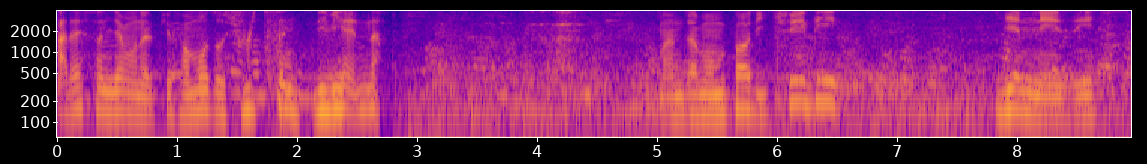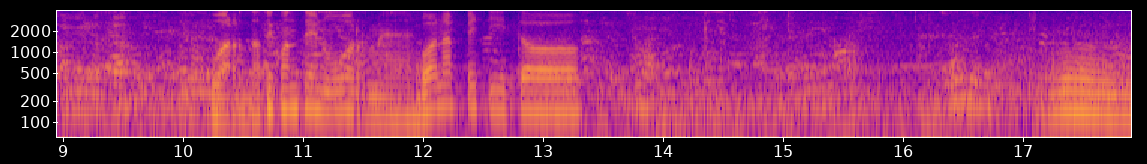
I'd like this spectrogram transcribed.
Adesso andiamo nel più famoso Schwitzen di Vienna. Mangiamo un po' di cibi viennesi. Guardate quanto è enorme. Buon appetito. Mm.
